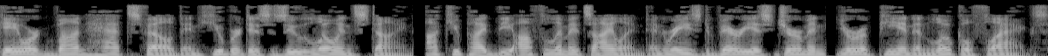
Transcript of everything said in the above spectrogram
Georg von Hatzfeld and Hubertus zu Löwenstein, occupied the off-limits island and raised various German, European and local flags.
